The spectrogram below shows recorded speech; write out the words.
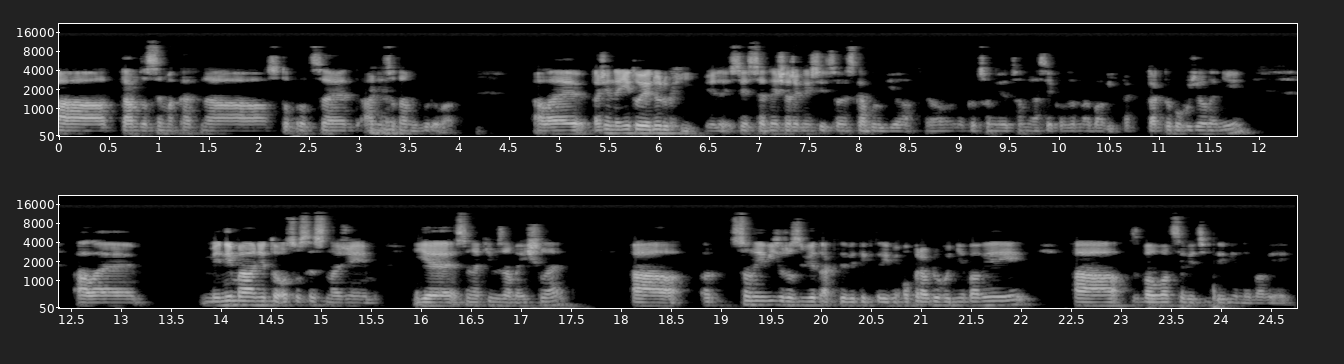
a tam zase makat na 100% a něco mhm. tam vybudovat. Ale, takže není to jednoduchý, že si sedneš a řekneš si, co dneska budu dělat, jo? Jako co, mě, co mě asi jako zrovna baví. Tak, tak to bohužel není, ale minimálně to, o co se snažím, je se nad tím zamýšlet a co nejvíc rozvíjet aktivity, které mě opravdu hodně baví a zbavovat se věcí, které mě nebaví.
